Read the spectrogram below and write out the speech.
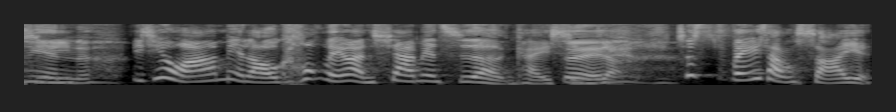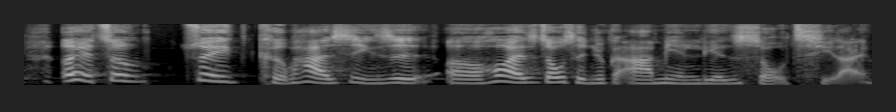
妻了，已经有阿面，老公每晚下面吃的很开心，这样就是。非常傻眼，而且最最可怕的事情是，呃，后来是周成就跟阿面联手起来，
